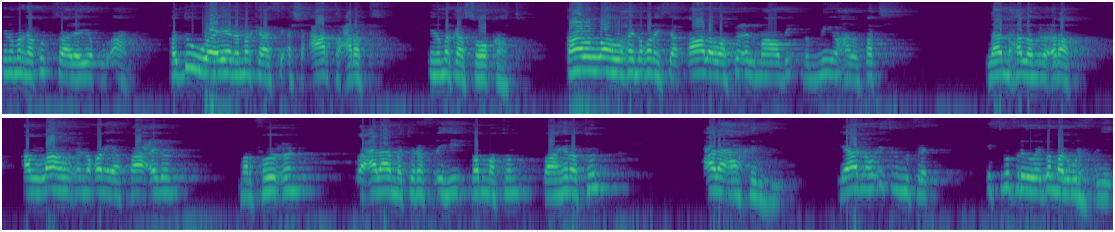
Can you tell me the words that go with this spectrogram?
inuu markaa ku tusaaleeyo qur'aan. Hadduu waayana markaasi ashcaarta carabta inuu markaas soo qaato. Qaala allahu waxay noqonaysaa qaala waa ficil maadi mabniyu cala alfatx laa maxala min icraab allah wuxuu noqonayaa faacilun marfuucun wa calaamatu rafcihi damatun daahiratun cala aakhirihi liannahu ism mufrad ism mufrad wey dama lagu rafciyey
